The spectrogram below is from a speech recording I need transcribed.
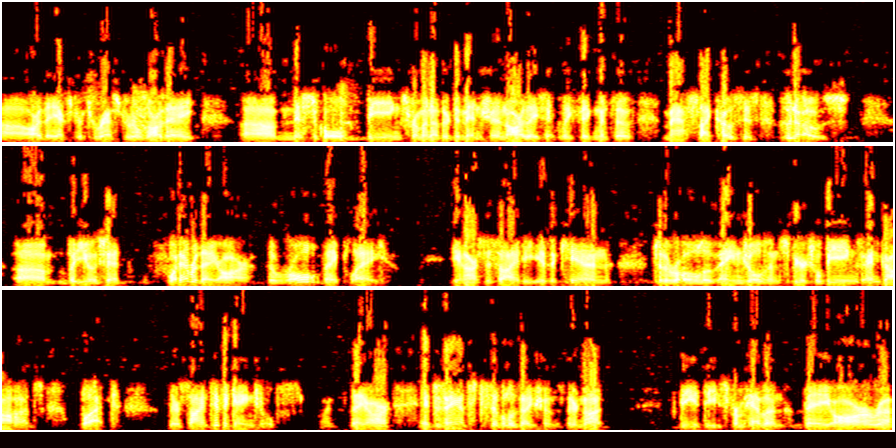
uh, are they extraterrestrials? Are they uh, mystical beings from another dimension? Are they simply figments of mass psychosis? Who knows? Um, but Jung said, whatever they are, the role they play in our society is akin to the role of angels and spiritual beings and gods. But they're scientific angels. They are advanced civilizations. They're not deities from heaven. They are, uh,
